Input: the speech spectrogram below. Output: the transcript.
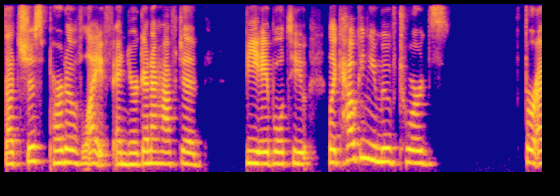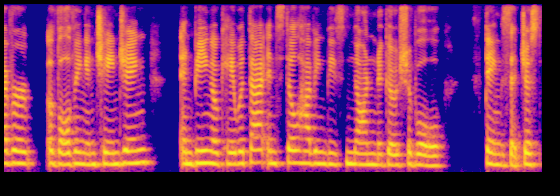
that's just part of life and you're going to have to be able to like how can you move towards forever evolving and changing and being okay with that and still having these non-negotiable things that just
